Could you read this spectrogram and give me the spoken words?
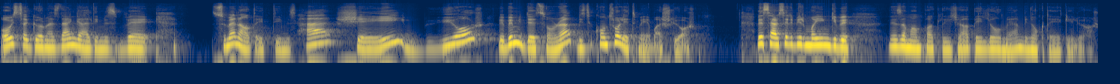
Oysa görmezden geldiğimiz ve sümen altı ettiğimiz her şey büyüyor ve bir müddet sonra bizi kontrol etmeye başlıyor. Ve serseri bir mayın gibi ne zaman patlayacağı belli olmayan bir noktaya geliyor.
